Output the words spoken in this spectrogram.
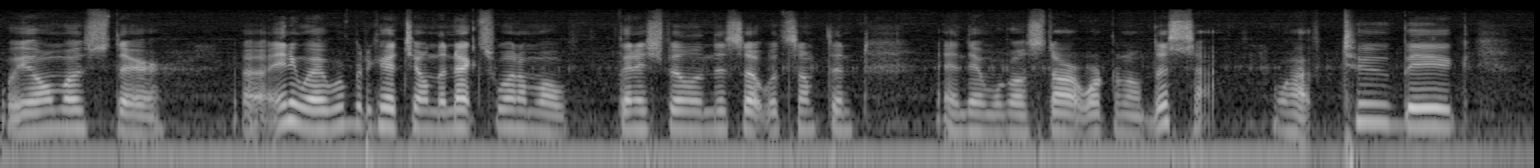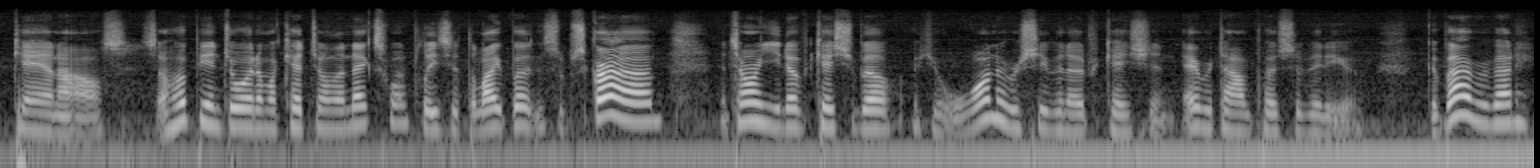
We almost there. Uh, anyway, we're going to catch you on the next one. I'm going to finish filling this up with something. And then we're going to start working on this side. We'll have two big can aisles. So I hope you enjoyed I'm going to catch you on the next one. Please hit the like button, subscribe, and turn on your notification bell if you want to receive a notification every time I post a video. Goodbye, everybody.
